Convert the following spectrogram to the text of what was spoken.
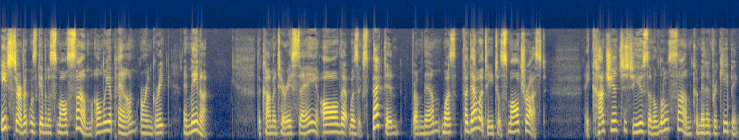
Each servant was given a small sum, only a pound, or in Greek, a mina. The commentaries say all that was expected from them was fidelity to a small trust, a conscientious use of a little sum committed for keeping.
